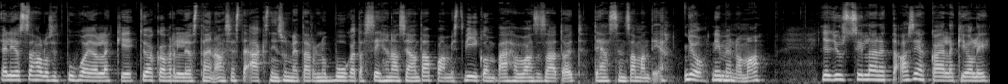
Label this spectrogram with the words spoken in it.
Eli jos sä halusit puhua jollekin työkaverille jostain asiasta X, niin sun ei tarvinnut buukata siihen asiaan tapaamista viikon päähän, vaan sä saatoit tehdä sen saman tien. Joo, nimenomaan. Mm. Ja just sillä että asiakkaillakin oli,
